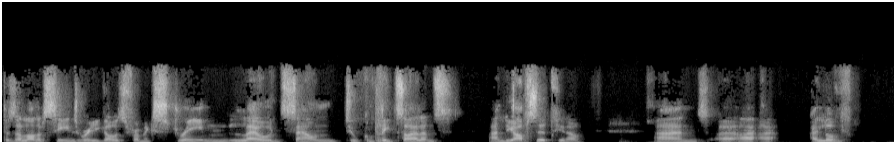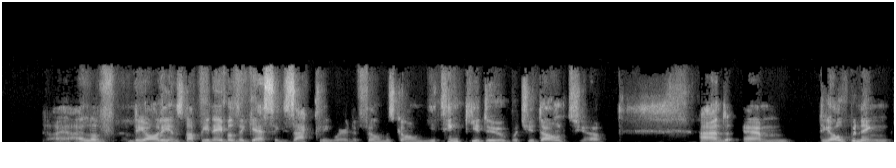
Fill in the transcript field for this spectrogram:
There's a lot of scenes where he goes from extreme loud sound to complete silence, and the opposite, you know. And uh, I I love I, I love the audience not being able to guess exactly where the film is going. You think you do, but you don't, you know. And um, the opening,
